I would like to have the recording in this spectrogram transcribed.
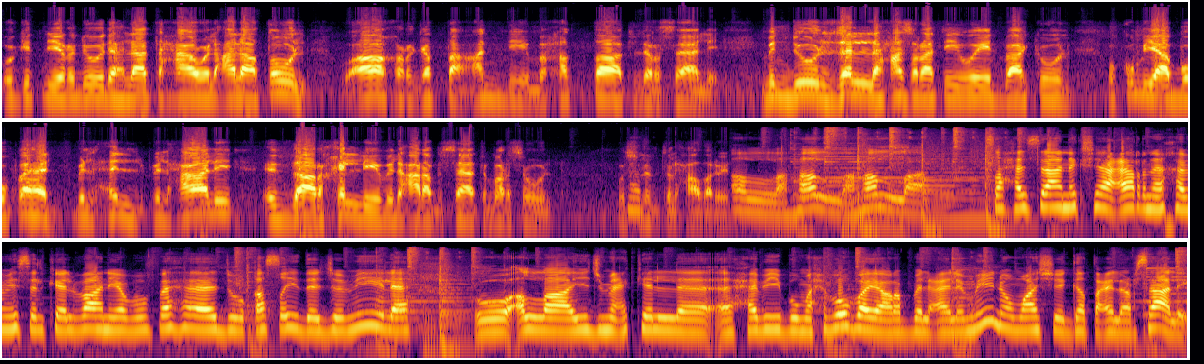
وقتني ردوده لا تحاول على طول وآخر قطع عني محطات لرسالي. من دون زلة حسرتي وين بكون وكم يا أبو فهد بالحل في الحالي إنذار خلي من عرب سات مرسول. وسلمت الحاضرين الله الله الله. صح لسانك شاعرنا خميس الكلباني أبو فهد وقصيدة جميلة. والله يجمع كل حبيب ومحبوبة يا رب العالمين وماشي قطع الأرسالي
